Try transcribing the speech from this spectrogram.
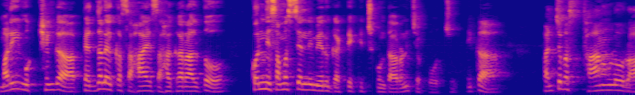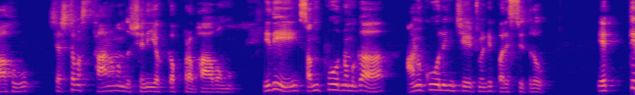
మరీ ముఖ్యంగా పెద్దల యొక్క సహాయ సహకారాలతో కొన్ని సమస్యల్ని మీరు గట్టెక్కించుకుంటారని చెప్పవచ్చు. ఇక పంచమ స్థానంలో రాహువు షష్టమ స్థానమందు శని యొక్క ప్రభావము. ఇది సంపూర్ణముగా అనుకూలించేటువంటి పరిస్థితులు. ఎట్టి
